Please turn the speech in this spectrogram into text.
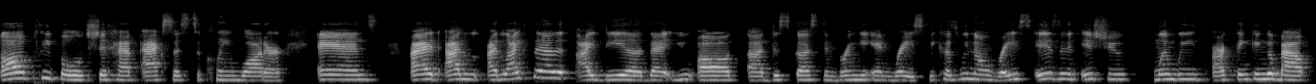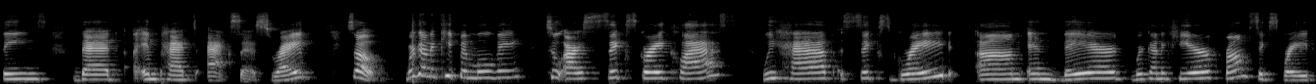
All people should have access to clean water. And I, I, I like the idea that you all uh, discussed in bringing in race because we know race is an issue when we are thinking about things that impact access, right? So we're going to keep it moving to our sixth grade class. We have sixth grade, um, and there we're going to hear from sixth grade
